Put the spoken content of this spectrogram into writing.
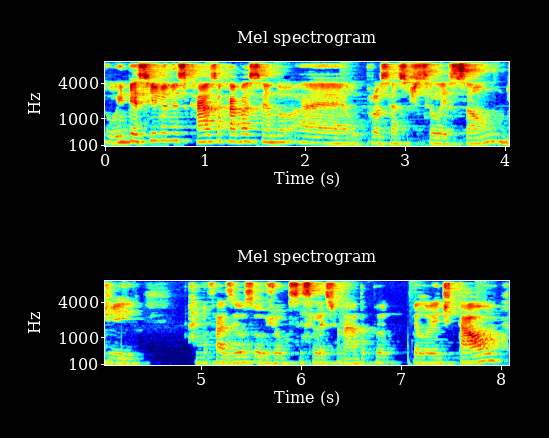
o empecilho nesse caso acaba sendo é, o processo de seleção, de como fazer o seu jogo ser selecionado pelo edital,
